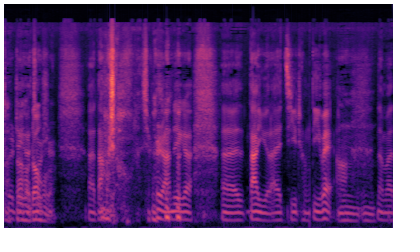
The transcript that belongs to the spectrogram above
说这个就是呃打好招呼了，就是 让这个呃大禹来继承帝位啊。嗯嗯那么，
